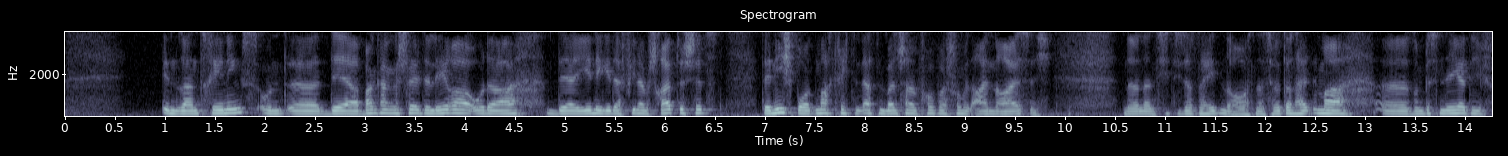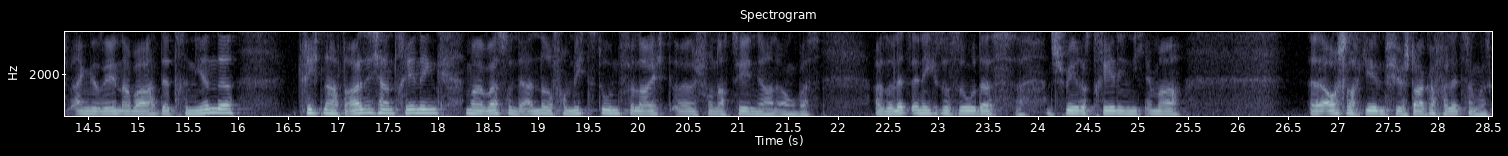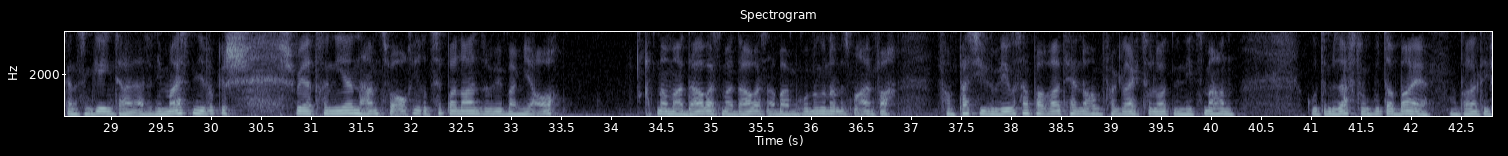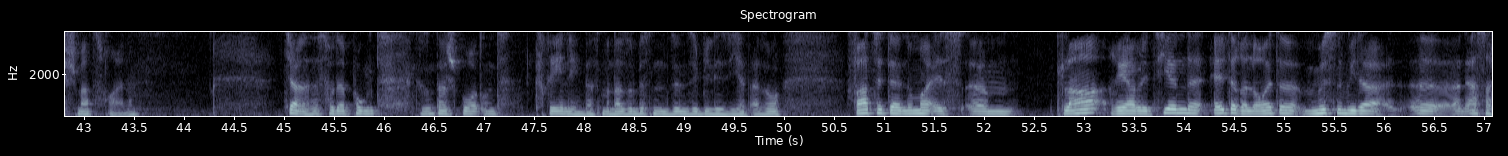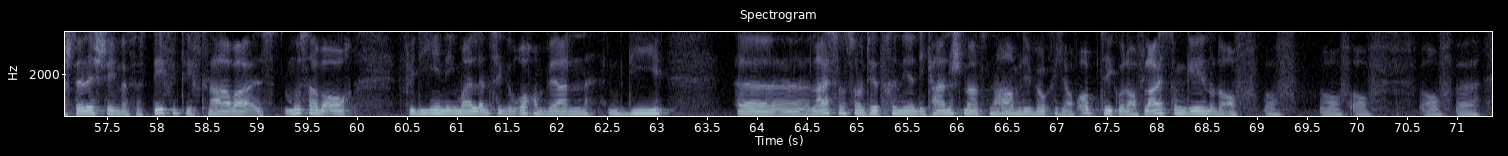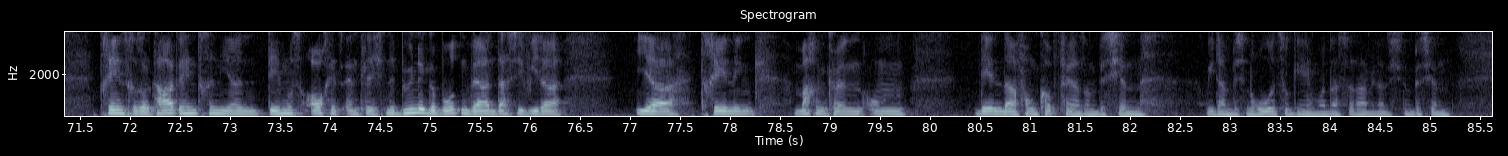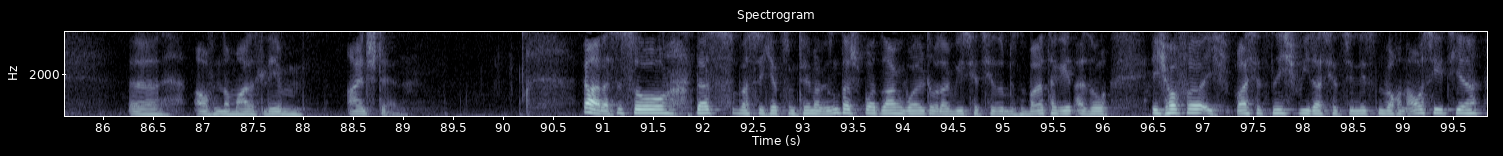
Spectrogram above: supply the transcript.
in seinen Trainings und äh, der bankangestellte Lehrer oder derjenige, der viel am Schreibtisch sitzt, der nie Sport macht, kriegt den ersten Bandscheibenvorfall schon mit 31. Ne, und dann zieht sich das nach hinten raus. Und das wird dann halt immer äh, so ein bisschen negativ angesehen, aber der Trainierende kriegt nach 30 Jahren Training mal was und der andere vom Nichtstun vielleicht äh, schon nach 10 Jahren irgendwas. Also letztendlich ist es so, dass ein schweres Training nicht immer äh, ausschlaggebend für starke Verletzungen ist. Ganz im Gegenteil. Also die meisten, die wirklich schwer trainieren, haben zwar auch ihre Zippernalen, so wie bei mir auch, hat man mal da was, mal da was, aber im Grunde genommen ist man einfach vom passiven Bewegungsapparat her noch im Vergleich zu Leuten, die nichts machen, gut im Saft und gut dabei und relativ schmerzfrei. Ne? Tja, das ist so der Punkt Gesundheitssport und Training, dass man da so ein bisschen sensibilisiert. Also Fazit der Nummer ist, ähm, klar, rehabilitierende ältere Leute müssen wieder äh, an erster Stelle stehen, das ist definitiv klar, aber es muss aber auch für diejenigen mal Lenze gebrochen werden, die äh, leistungsorientiert trainieren, die keine Schmerzen haben, die wirklich auf Optik oder auf Leistung gehen oder auf, auf, auf, auf, auf äh, Trainingsresultate hintrainieren, dem muss auch jetzt endlich eine Bühne geboten werden, dass sie wieder ihr Training machen können, um denen da vom Kopf her so ein bisschen wieder ein bisschen Ruhe zu geben und dass sie da wieder sich so ein bisschen äh, auf ein normales Leben einstellen. Ja, das ist so das, was ich jetzt zum Thema Gesundheitssport sagen wollte oder wie es jetzt hier so ein bisschen weitergeht. Also ich hoffe, ich weiß jetzt nicht, wie das jetzt die nächsten Wochen aussieht hier.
